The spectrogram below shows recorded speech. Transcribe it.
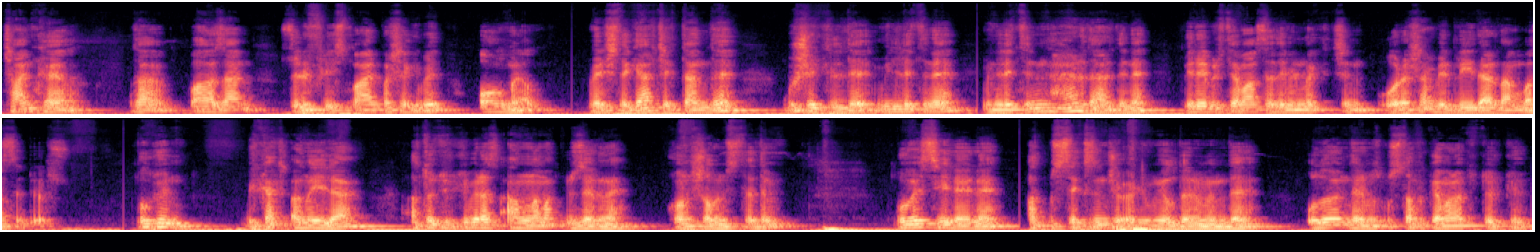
Çankaya'da bazen Zülfü İsmail Paşa gibi olmayalım. Ve işte gerçekten de bu şekilde milletine, milletinin her derdine birebir temas edebilmek için uğraşan bir liderden bahsediyoruz. Bugün birkaç anıyla Atatürk'ü biraz anlamak üzerine konuşalım istedim. Bu vesileyle 68. ölüm yıldönümünde Ulu Önderimiz Mustafa Kemal Atatürk'ü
